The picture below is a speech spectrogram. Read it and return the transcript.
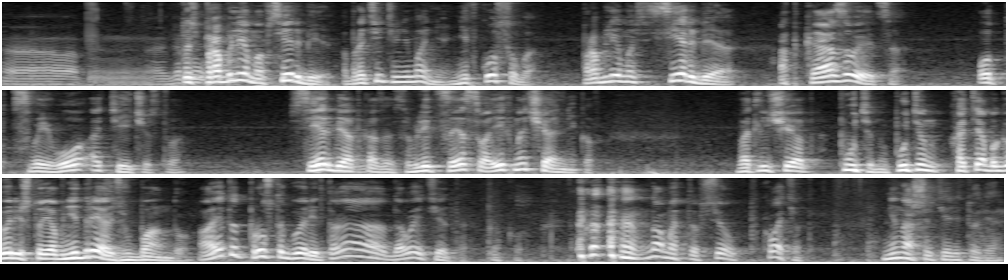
Э, вернусь... То есть проблема в Сербии, обратите внимание, не в Косово. Проблема Сербия отказывается от своего отечества. Сербия отказывается в лице своих начальников. В отличие от Путина. Путин хотя бы говорит, что я внедряюсь в банду, а этот просто говорит, а давайте это, нам это все хватит, не наша территория.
